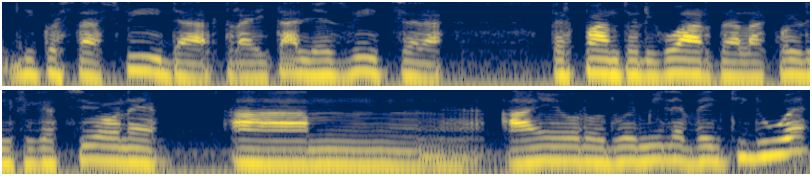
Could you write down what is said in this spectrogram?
di questa sfida tra Italia e Svizzera per quanto riguarda la qualificazione a, a Euro 2022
